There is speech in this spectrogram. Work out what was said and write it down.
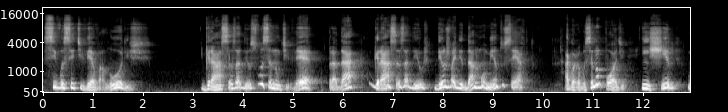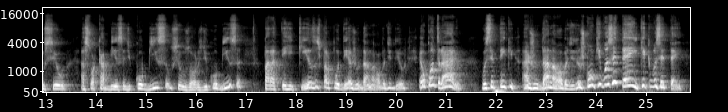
se você tiver valores, graças a Deus. Se você não tiver para dar, graças a Deus. Deus vai lhe dar no momento certo. Agora, você não pode encher o seu, a sua cabeça de cobiça, os seus olhos de cobiça, para ter riquezas, para poder ajudar na obra de Deus. É o contrário. Você tem que ajudar na obra de Deus com o que você tem. O que, que você tem?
